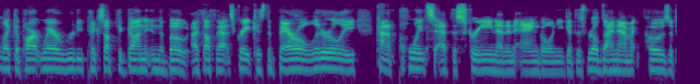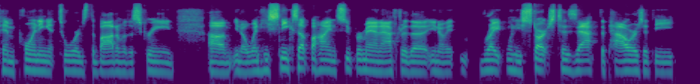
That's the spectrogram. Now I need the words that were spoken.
like the part where Rudy picks up the gun in the boat. I thought that's great because the barrel literally kind of points at the screen at an angle, and you get this real dynamic pose of him pointing it towards the bottom of the screen. Um, you know, when he sneaks up behind Superman after the, you know, it, right when he starts to zap the powers at the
